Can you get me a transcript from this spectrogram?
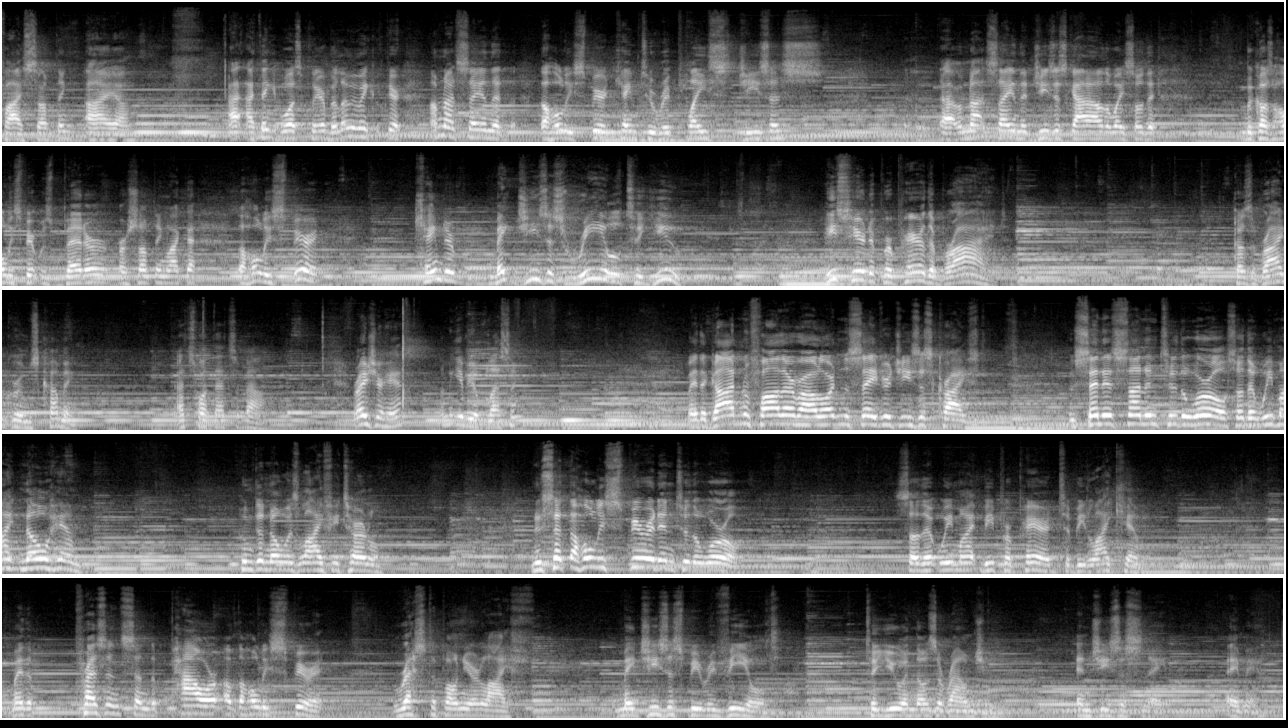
clarify something. I, uh, I, I think it was clear, but let me make it clear. I'm not saying that the Holy Spirit came to replace Jesus. Uh, I'm not saying that Jesus got out of the way so that because the Holy Spirit was better or something like that. The Holy Spirit came to make Jesus real to you. He's here to prepare the bride because the bridegroom's coming. That's what that's about. Raise your hand. Let me give you a blessing. May the God and Father of our Lord and Savior Jesus Christ, who sent his Son into the world so that we might know him, whom to know is life eternal, and who sent the Holy Spirit into the world so that we might be prepared to be like him. May the presence and the power of the Holy Spirit rest upon your life. May Jesus be revealed to you and those around you. In Jesus' name, amen.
